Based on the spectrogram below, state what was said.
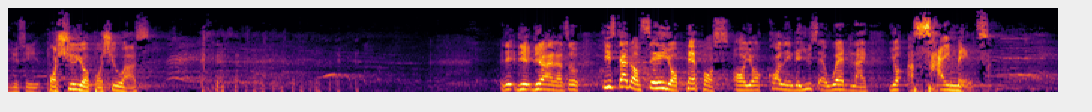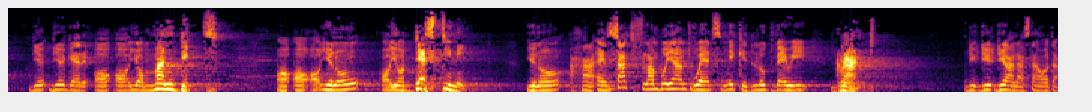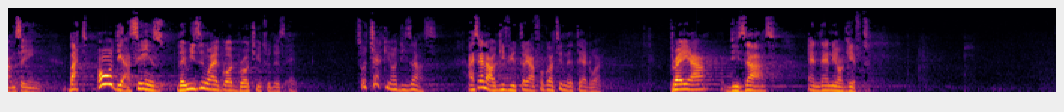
You see, pursue your pursuers. do, do, do you understand? So instead of saying your purpose or your calling, they use a word like your assignment. Do you, do you get it? Or, or your mandate. Or, or, or, you know, or your destiny. You know, uh, and such flamboyant words make it look very grand. Do, do, do you understand what I'm saying? But all they are saying is the reason why God brought you to this earth. So check your desires. I said I'll give you three. I've forgotten the third one prayer, desires, and then your gift.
